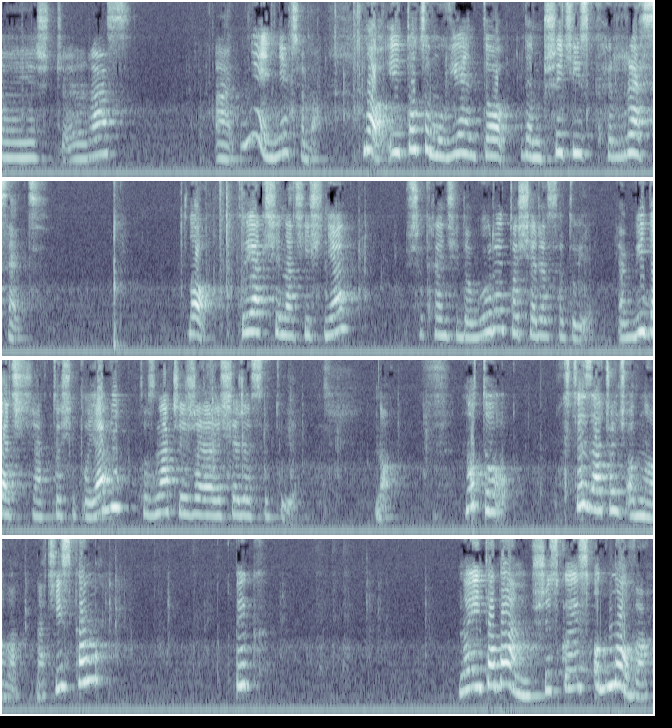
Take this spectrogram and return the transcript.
e, jeszcze raz. A, nie, nie trzeba. No i to co mówiłem, to ten przycisk reset. No, to jak się naciśnie, przekręci do góry, to się resetuje. Jak widać, jak to się pojawi, to znaczy, że się resetuje. No, no to chcę zacząć od nowa. Naciskam, pyk. No i tabam, wszystko jest od nowa.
